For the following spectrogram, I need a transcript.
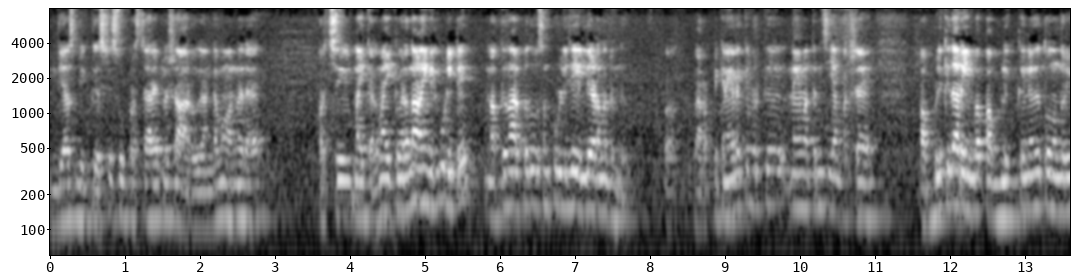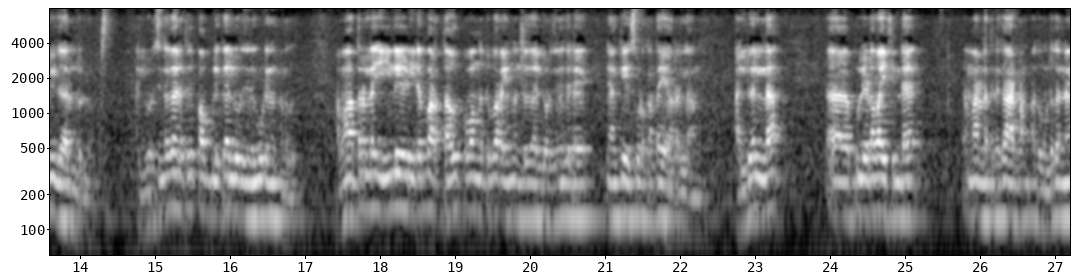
ഇന്ത്യസ് ബിഗ്ഗസ്റ്റ് സൂപ്പർ സ്റ്റാർ ആയിട്ടുള്ള ഷാറുഖ് ഖാന്റെ മകൻ വരെ കുറച്ച് മയക്ക അത് മയക്കുമരുന്നാണെങ്കിൽ കൂടിയിട്ട് പത്ത് നാല്പത് ദിവസം പുള്ളി ജയിലിൽ കിടന്നിട്ടുണ്ട്. അപ്പോൾ വിറപ്പിക്കണമെങ്കിലൊക്കെ ഇവർക്ക് നിയമത്തിന് ചെയ്യാം. പക്ഷേ പബ്ലിക് ഇത് അറിയുമ്പോൾ പബ്ലിക്കിന് തോന്നുന്ന ഒരു വികാരം ഉണ്ടല്ലോ അല്ലൂർജിന്റെ കാര്യത്തിൽ പബ്ലിക് അല്ലൂർജിന് കൂടി നിൽക്കുന്നത് അത് മാത്രമല്ല ഈ ലേഡിയുടെ ഭർത്താവ് ഇപ്പോൾ വന്നിട്ട് പറയുന്നുണ്ട് അല്ലൂർജിനെതിരെ ഞാൻ കേസ് കൊടുക്കാൻ തയ്യാറല്ല എന്ന്. പുള്ളിയുടെ വൈഫിന്റെ മരണത്തിന് കാരണം. അതുകൊണ്ട് തന്നെ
